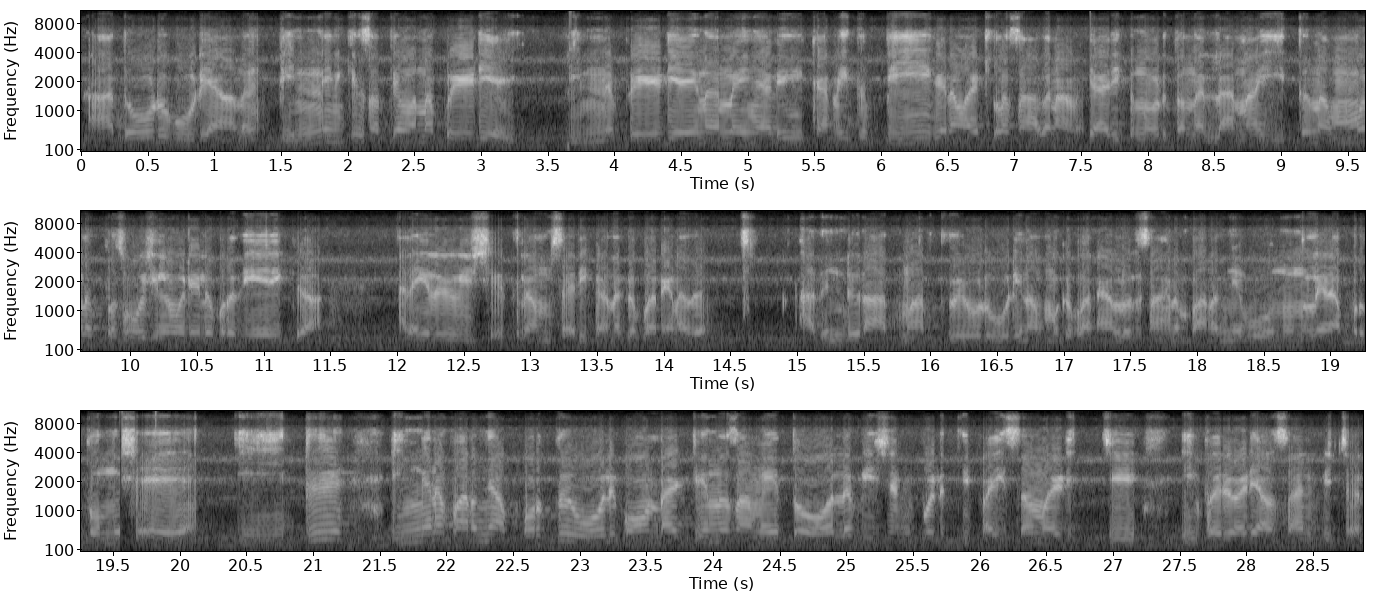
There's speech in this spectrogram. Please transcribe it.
അതോടുകൂടിയാണ് പിന്നെ എനിക്ക് സത്യം പറഞ്ഞാൽ പേടിയായി. പിന്നെ പേടിയായി എന്ന് പറഞ്ഞു കഴിഞ്ഞാൽ കാരണം ഇത് ഭീകരമായിട്ടുള്ള സാധനമാണ്. വിചാരിക്കുന്നിടത്തൊന്നല്ല. കാരണം ഇത് നമ്മളിപ്പോ സോഷ്യൽ മീഡിയയിൽ പ്രതികരിക്കുക അല്ലെങ്കിൽ ഒരു വിഷയത്തിൽ സംസാരിക്കുക എന്നൊക്കെ പറയണത് അതിന്റെ ഒരു ആത്മാർത്ഥതയോടുകൂടി നമുക്ക് പറയാനുള്ള ഒരു സാധനം പറഞ്ഞു പോകുന്നു എന്നുള്ളതിന് അപ്പുറത്തൊന്നും. പക്ഷേ ഇത് ഇങ്ങനെ പറഞ്ഞ അപ്പുറത്ത് ഓൽ കോണ്ടാക്ട് ചെയ്യുന്ന സമയത്ത് ഓലെ ഭീഷണിപ്പെടുത്തി പൈസ മേടിച്ച് ഈ പരിപാടി അവസാനിപ്പിച്ചാൽ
